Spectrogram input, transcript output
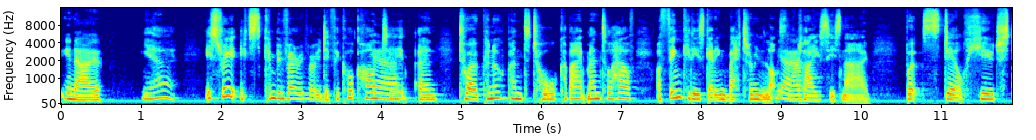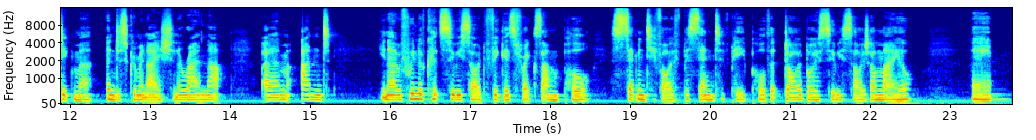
you know, Yeah, it's really it can be very very difficult, can't Yeah. it? And to open up and to talk about mental health. I think it is getting better in lots Yeah. of places now, but still huge stigma and discrimination around that. Um, and you know, if we look at suicide figures, for example, seventy-five percent of people that die by suicide are male. Um,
